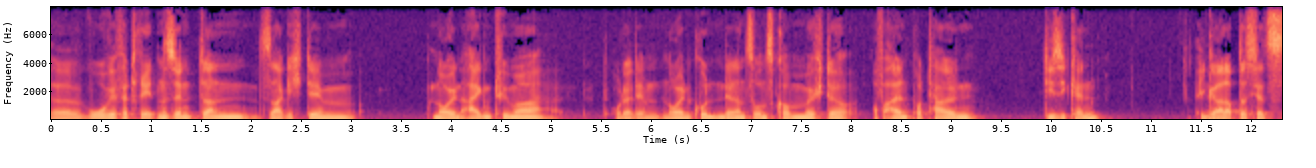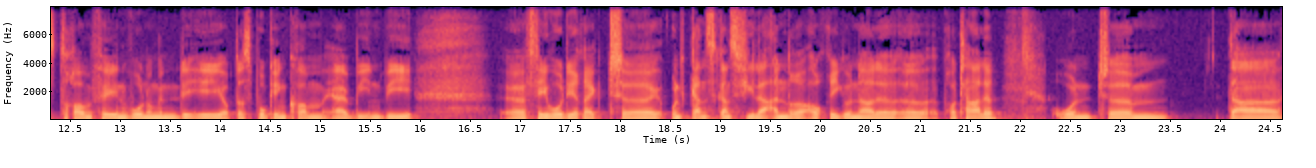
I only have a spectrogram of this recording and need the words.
äh, wo wir vertreten sind, dann sage ich dem neuen Eigentümer oder dem neuen Kunden, der dann zu uns kommen möchte, auf allen Portalen, die sie kennen. Egal, ob das jetzt Traumferienwohnungen.de, ob das Booking.com, Airbnb, äh, Fevo direkt äh, und ganz, ganz viele andere, auch regionale äh, Portale. Und ähm, da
